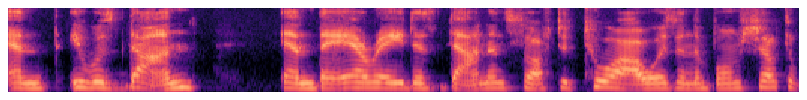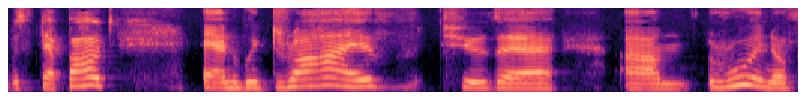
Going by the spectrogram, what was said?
and it was done and the air raid is done and so after two hours in the bomb shelter we step out and we drive to the um, ruin of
